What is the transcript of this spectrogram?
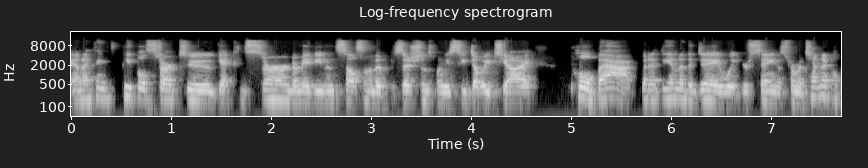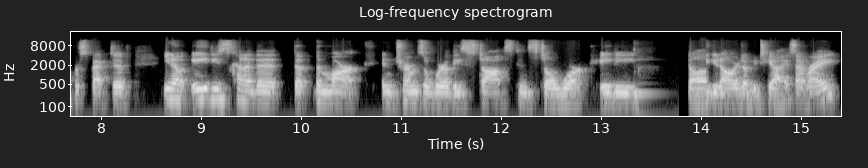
and I think people start to get concerned or maybe even sell some of their positions when you see WTI pull back. But at the end of the day, what you're saying is from a technical perspective, you know, 80 is kind of the, the, the mark in terms of where these stocks can still work. 80 $80 WTI. Is that right?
